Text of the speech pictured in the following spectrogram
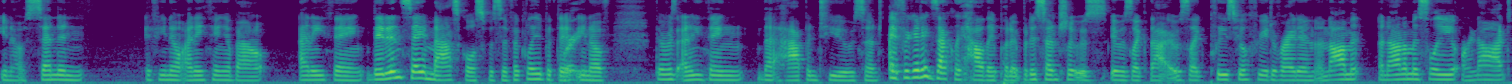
you know, send in if you know anything about anything. They didn't say Maskell specifically, but they, Right. you know, if there was anything that happened to you, essentially, I forget exactly how they put it, but essentially it was it was like that. It was like, please feel free to write in anonymously or not.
